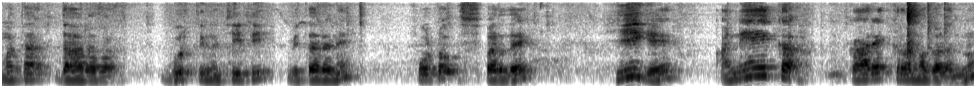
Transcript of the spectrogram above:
ಮತದಾರರ ಗುರುತಿನ ಚೀಟಿ ವಿತರಣೆ, ಫೋಟೋ ಸ್ಪರ್ಧೆ. ಹೀಗೆ ಅನೇಕ ಕಾರ್ಯಕ್ರಮಗಳನ್ನು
